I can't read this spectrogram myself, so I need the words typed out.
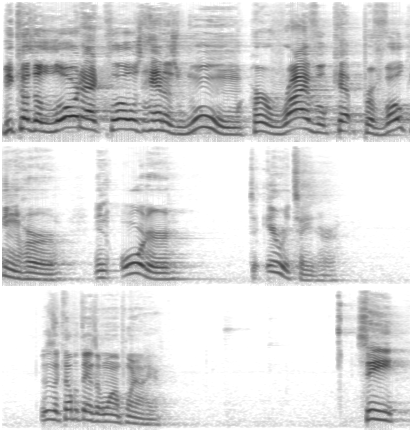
Because the Lord had closed Hannah's womb, her rival kept provoking her in order to irritate her. There's a couple things I want to point out here. See,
